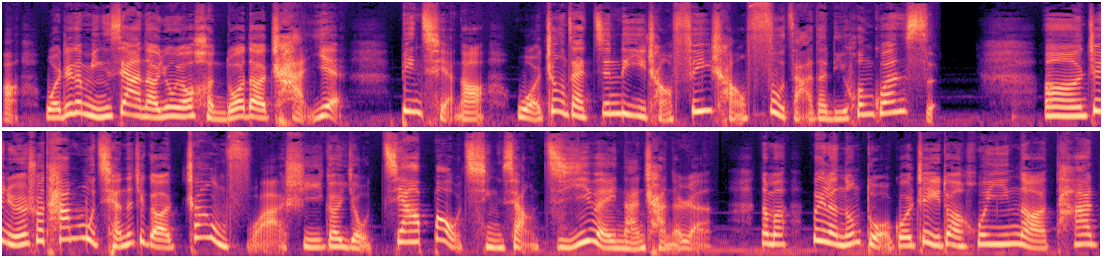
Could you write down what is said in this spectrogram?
啊，我这个名下呢拥有很多的产业，并且呢我正在经历一场非常复杂的离婚官司。嗯，这女人说她目前的这个丈夫啊是一个有家暴倾向、极为难缠的人。那么为了能躲过这一段婚姻呢，她。”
